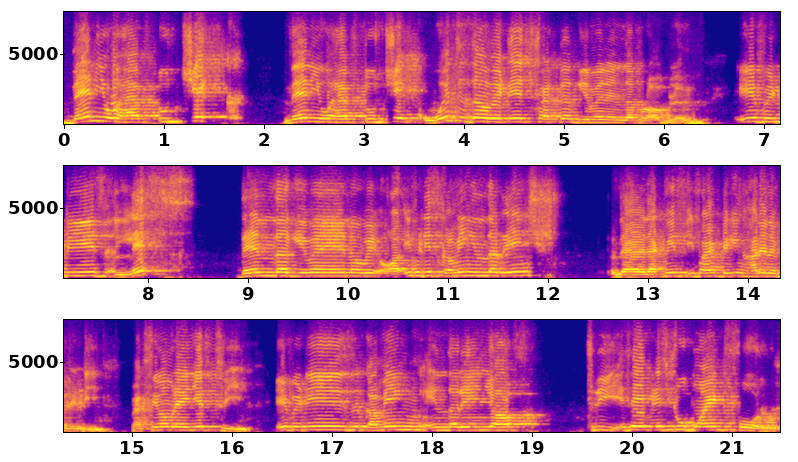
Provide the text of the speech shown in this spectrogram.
then you have to check then you have to check with the weightage factor given in the problem. If it is less than the given or if it is coming in the range that, that means if i am taking hardenability maximum range is 3 if it is coming in the range of 3 say if it is 2.4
